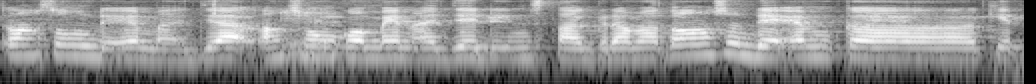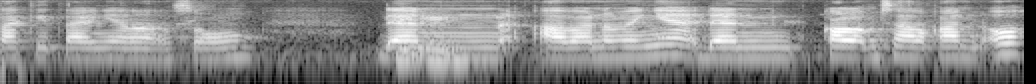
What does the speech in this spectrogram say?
langsung DM aja langsung komen aja di Instagram atau langsung DM ke kita kitanya langsung. Dan apa namanya dan kalau misalkan oh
